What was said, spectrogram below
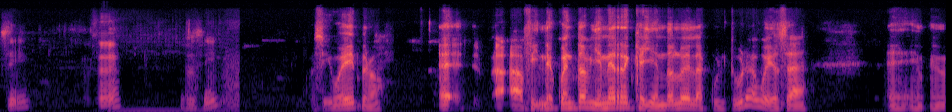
Sí, ¿Sí? pues sí. Sí, güey, pero eh, a, a fin de cuentas viene recayendo lo de la cultura, güey. O sea, eh, eh,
